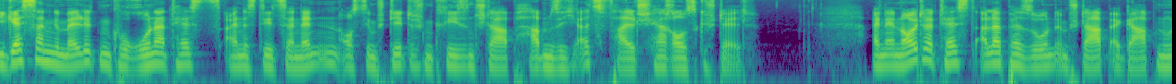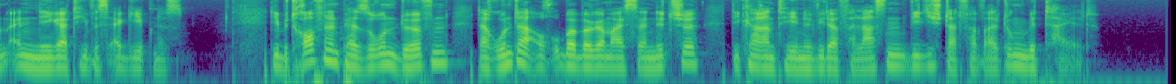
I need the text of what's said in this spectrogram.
Die gestern gemeldeten Corona-Tests eines Dezernenten aus dem städtischen Krisenstab haben sich als falsch herausgestellt. Ein erneuter Test aller Personen im Stab ergab nun ein negatives Ergebnis. Die betroffenen Personen dürfen, darunter auch Oberbürgermeister Nitsche, die Quarantäne wieder verlassen, wie die Stadtverwaltung mitteilt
